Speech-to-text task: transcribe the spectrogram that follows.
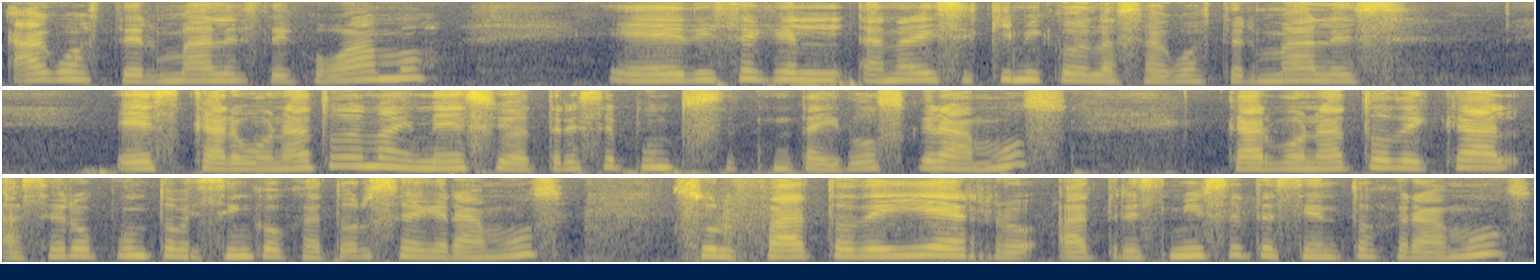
aguas termales de Coamo. Eh, dice que el análisis químico de las aguas termales es carbonato de magnesio a 13.72 gramos, carbonato de cal a 0.2514 gramos, sulfato de hierro a 3.700 gramos,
